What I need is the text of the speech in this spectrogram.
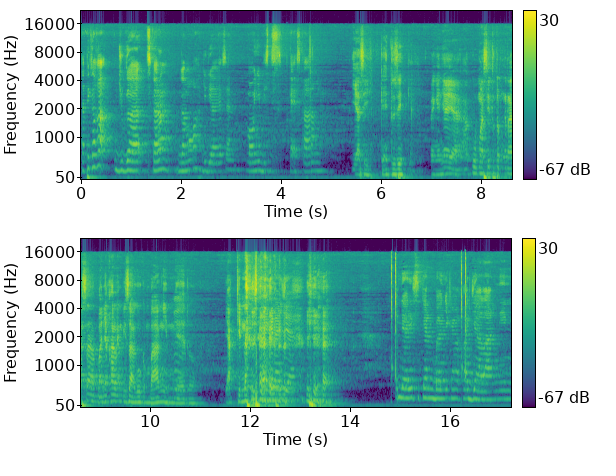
Tapi kakak juga sekarang nggak mau ah jadi ASN, maunya bisnis kayak sekarang. Iya sih, kayak itu sih. Pengennya ya aku masih tetap ngerasa banyak hal yang bisa aku kembangin gitu. Yakin aja. Yakin aja. Iya. Dari sekian banyak yang kakak jalanin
